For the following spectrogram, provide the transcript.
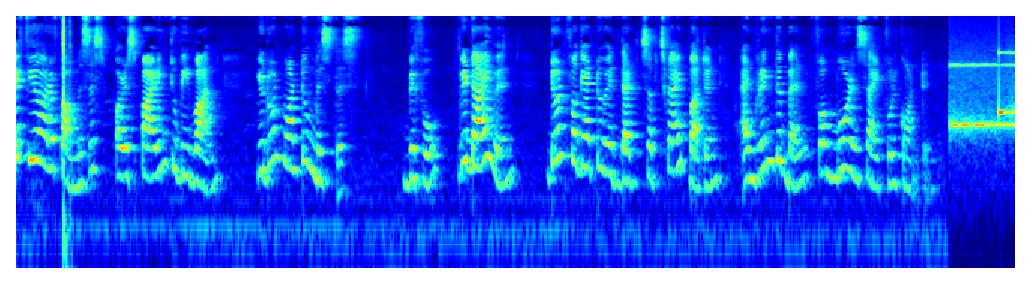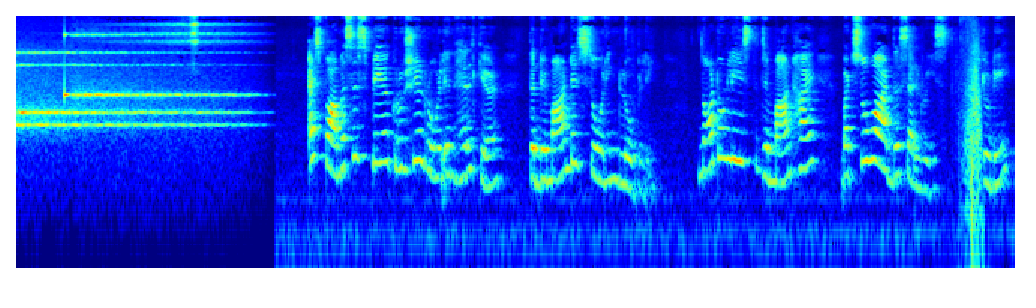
If you are a pharmacist or aspiring to be one, you don't want to miss this. Before we dive in, don't forget to hit that subscribe button and ring the bell for more insightful content. As pharmacists play a crucial role in healthcare, the demand is soaring globally. Not only is the demand high, but so are the salaries. Today,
